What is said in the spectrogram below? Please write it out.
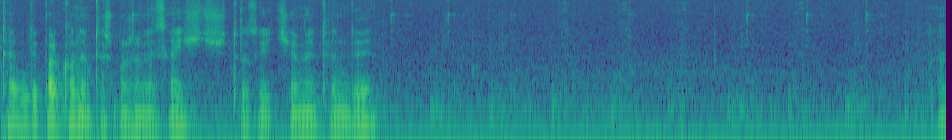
tędy balkonem też możemy zejść, to zejdziemy tędy. Yy.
